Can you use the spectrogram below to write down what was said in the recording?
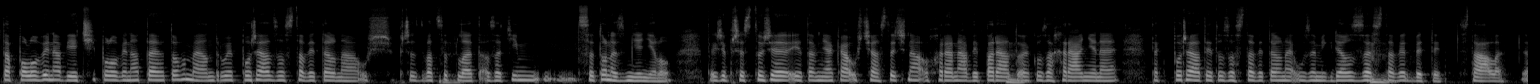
ta polovina, větší polovina té, toho meandru je pořád pořád zastavitelná už přes 20 let a zatím se to nezměnilo. Takže přestože je tam nějaká už částečná ochrana, vypadá to hmm. jako zachráněné, tak pořád je to zastavitelné území, kde lze hmm. stavět byty stále eh,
